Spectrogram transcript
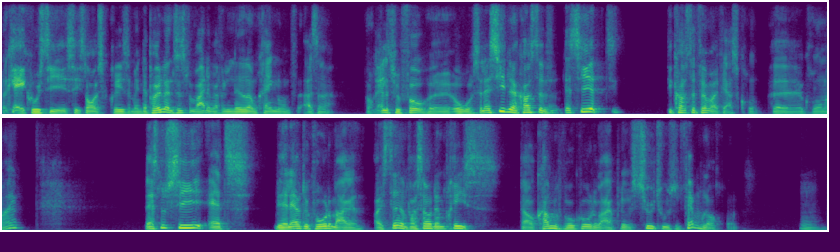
nu kan jeg ikke huske de historiske priser, men der på et eller andet tidspunkt var det i hvert fald nede omkring nogle, altså nogle relativt få øh, euro. Så lad os sige, at, det kostet, lad os sige, at de, de kostede 75 kron, øh, kroner. Ikke? Lad os nu sige, at vi har lavet det kvotemarked, og i stedet for så var den pris, der var kommet på kvotemarkedet, blev 7.500 kroner. Mm.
